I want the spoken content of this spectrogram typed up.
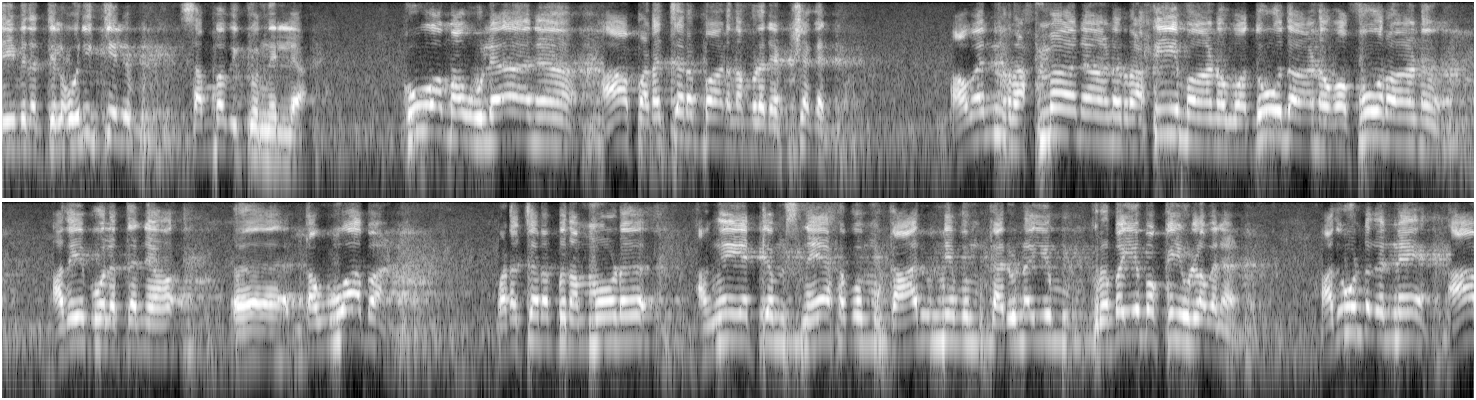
ജീവിതത്തിൽ ഒരിക്കലും സംഭവിക്കുന്നില്ല. ഹുവ മൗലാന ആ പടച്ചറപ്പാണ് നമ്മുടെ രക്ഷകൻ. അവൻ റഹ്മാനാണ് റഹീമാണ് വദൂദാണ് വഫൂറാണ് അതേപോലെ തന്നെ തവ്വാബാണ് പടച്ചറപ്പ് നമ്മോട് അങ്ങേയറ്റം സ്നേഹവും കാരുണ്യവും കരുണയും കൃപയുമൊക്കെയുള്ളവനാണ്. അതുകൊണ്ട് തന്നെ ആ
